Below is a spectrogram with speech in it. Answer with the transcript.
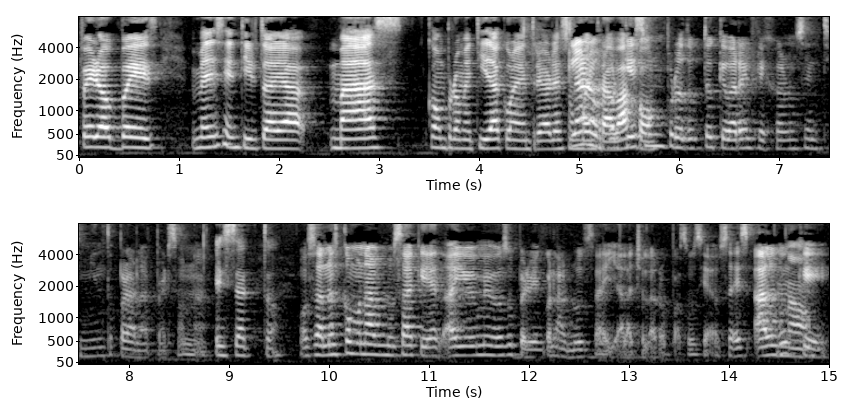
pero pues me hace sentir todavía más comprometida con entregarles un buen trabajo. porque es un producto que va a reflejar un sentimiento para la persona. Exacto. O sea, no es como una blusa que, ay, hoy me veo súper bien con la blusa y ya la echo la ropa sucia. O sea, es algo No. que...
